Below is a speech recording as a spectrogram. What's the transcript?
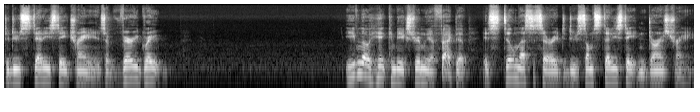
to do steady state training. It's a very great even though HIIT can be extremely effective, it's still necessary to do some steady state endurance training.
